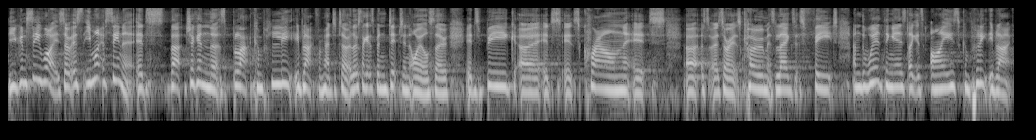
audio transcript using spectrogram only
you can see why. So it's, you might have seen it. It's that chicken that's black, completely black from head to toe. It looks like it's been dipped in oil. So its beak, uh, its its crown, its uh, sorry, its comb, its legs, its feet, and the weird thing is, like its eyes, completely black.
